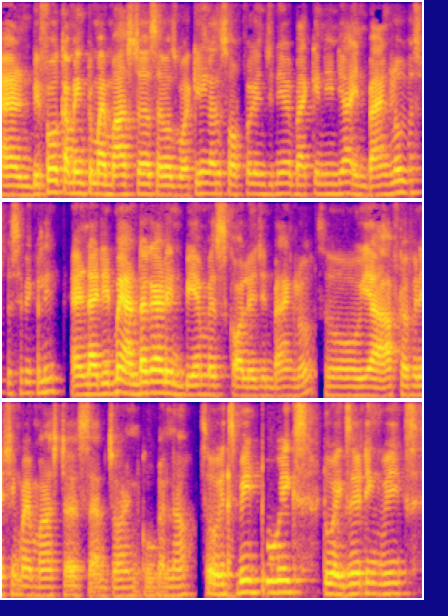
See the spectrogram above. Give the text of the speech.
And before coming to my master's, I was working as a software engineer back in India, in Bangalore specifically. And I did my undergrad in BMS College in Bangalore. So yeah, after finishing my master's, I've joined Google now. So it's been two weeks, two exciting weeks.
